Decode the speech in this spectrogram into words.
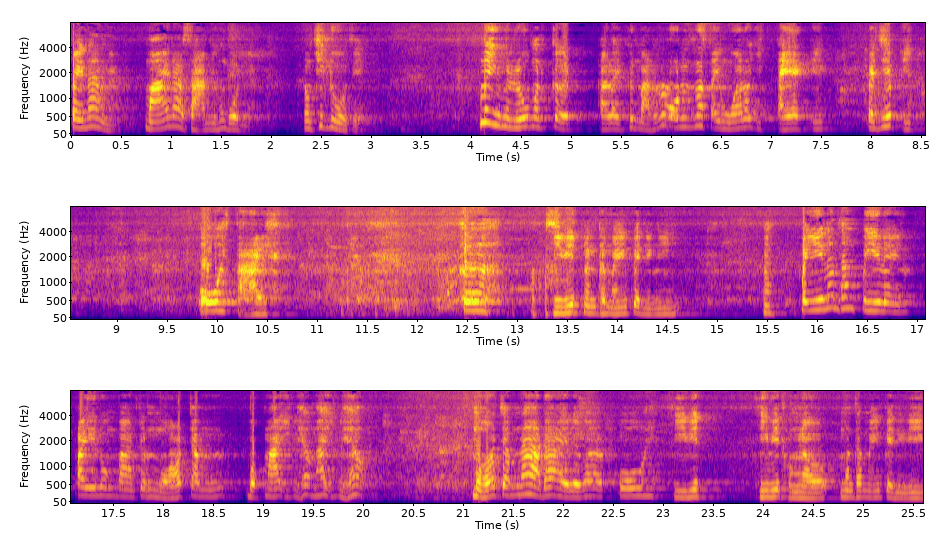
ไปนั่งอะไม้หน้าสามอยู่ข้างบนเนี่ยลองคิดดูสิไม่มันรู้มันเกิดอะไรขึ้นมาแล้วร้นมาใส่หัวเราอีกแตกอีก ไปเย็บอีก โอ้ยตาย เออ ชีวิตมันทำไมเป็นอย่างนี้ ปีนั้นทั้งปีเลย ไปโรงพยาบาลจนหมอจำบอกมาอีกแล้วมาอีกแล้ว หมอจำหน้าได้เลยว่า โอ้ยชีวิตชีวิตของเรา มันทำไมเป็นอย่างนี้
